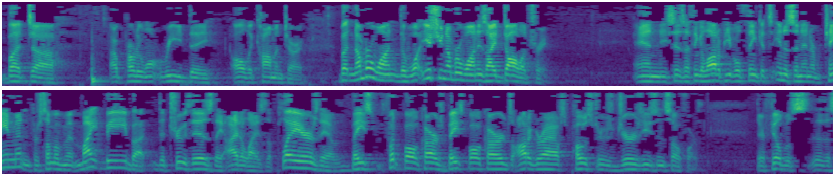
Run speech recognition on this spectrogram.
but uh, I probably won't read the, all the commentary. But number one, the issue number one is idolatry. And he says, I think a lot of people think it's innocent entertainment, and for some of them it might be, but the truth is they idolize the players. They have base, football cards, baseball cards, autographs, posters, jerseys, and so forth. They're filled with, the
